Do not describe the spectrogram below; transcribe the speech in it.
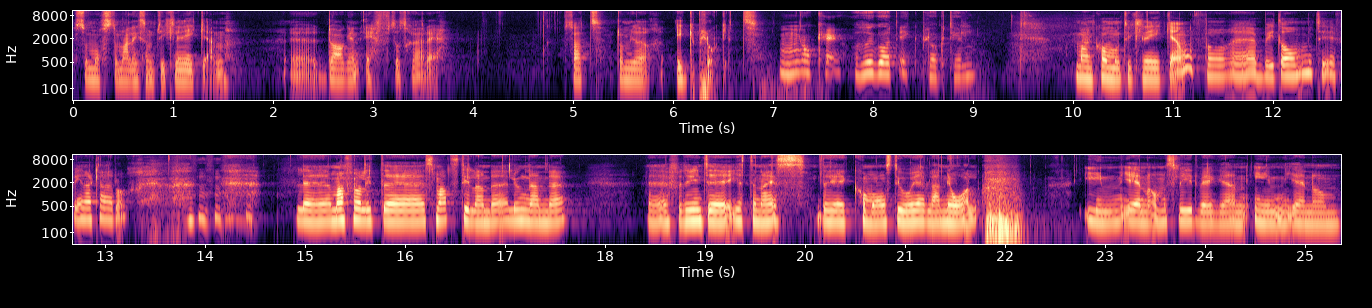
så måste man liksom till kliniken eh, dagen efter tror jag det är. Så att de gör äggplocket. Mm, Okej. Och hur går ett äggplock till? Man kommer till kliniken för eh, byta om till fina kläder. Man får lite smärtstillande, lugnande. Eh, för det är inte jättenice. Det kommer en stor jävla nål in genom slidväggen, in genom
